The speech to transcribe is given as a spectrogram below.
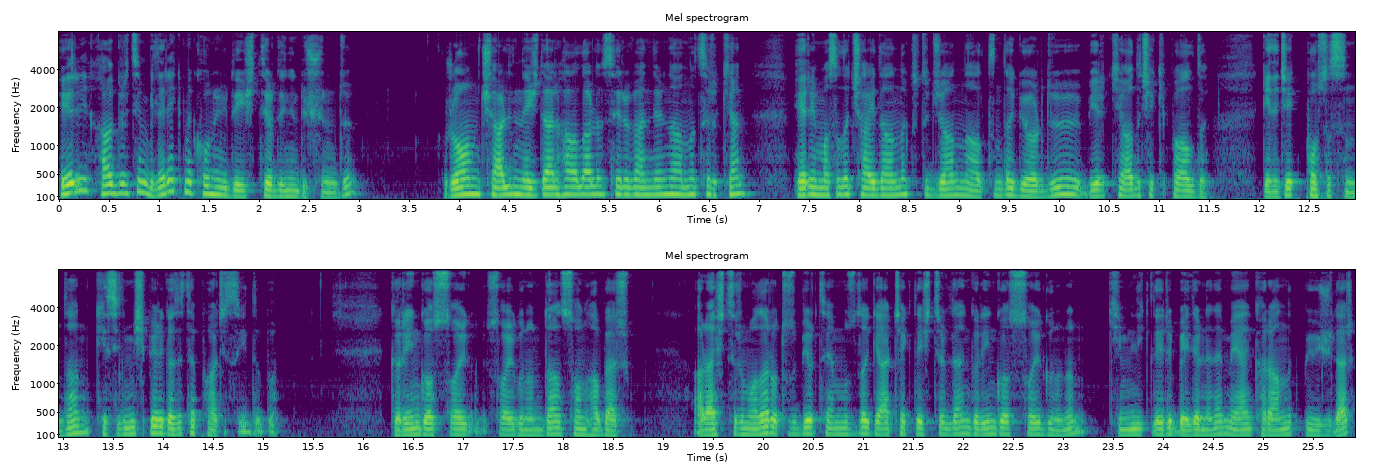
Harry, Hagrid'in bilerek mi konuyu değiştirdiğini düşündü. Ron, Charlie'nin ejderhalarla serüvenlerini anlatırken Harry masada çaydanlık tutacağının altında gördüğü bir kağıdı çekip aldı. Gelecek postasından kesilmiş bir gazete parçasıydı bu. Gringos soy soygunundan son haber. Araştırmalar 31 Temmuz'da gerçekleştirilen Gringos soygununun kimlikleri belirlenemeyen karanlık büyücüler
